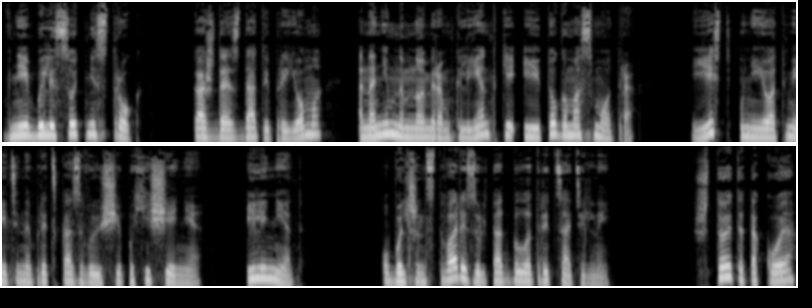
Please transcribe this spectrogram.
В ней были сотни строк, каждая с датой приема анонимным номером клиентки и итогом осмотра. Есть у нее отметины, предсказывающие похищение, или нет? У большинства результат был отрицательный. Что это такое?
